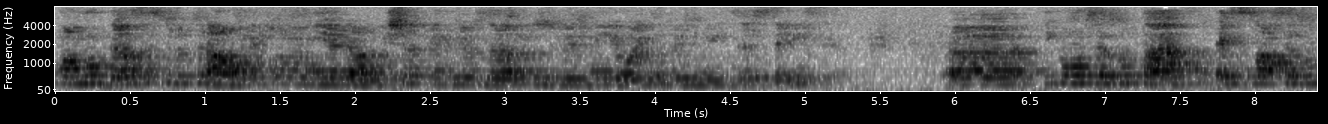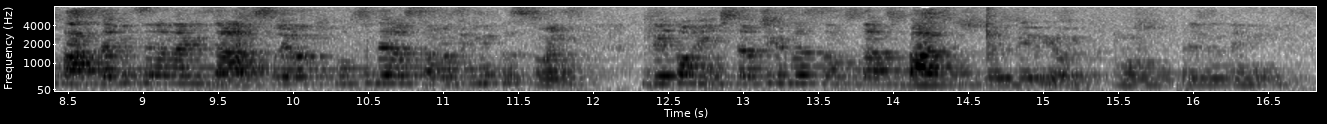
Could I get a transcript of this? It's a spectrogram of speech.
uma mudança estrutural na economia gaúcha entre os anos de 2008 a 2016. Uh, e com os resultados, esses nossos resultados devem ser analisados levando em consideração as limitações decorrentes da utilização dos dados básicos de 2008, como eu apresentei no início.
